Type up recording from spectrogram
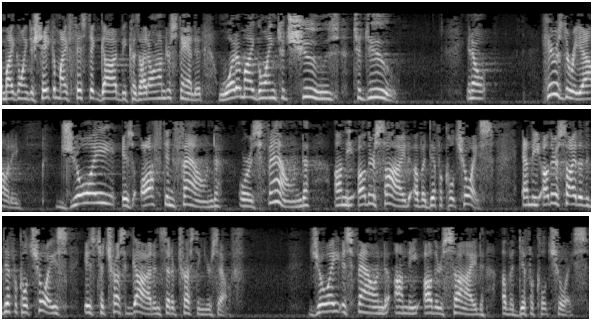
Am I going to shake my fist at God because I don't understand it? What am I going to choose to do? You know, here's the reality. Joy is often found or is found on the other side of a difficult choice. And the other side of the difficult choice is to trust God instead of trusting yourself. Joy is found on the other side of a difficult choice.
